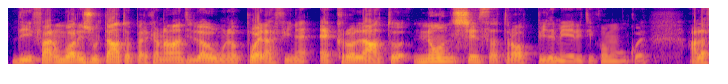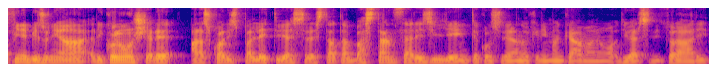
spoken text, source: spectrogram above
di fare un buon risultato perché è un avanti 2-1, poi alla fine è crollato, non senza troppi demeriti comunque. Alla fine bisogna riconoscere alla squadra di Spalletti di essere stata abbastanza resiliente, considerando che gli mancavano diversi titolari.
